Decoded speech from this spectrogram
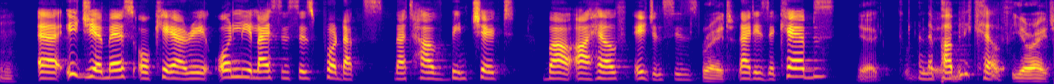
uh, EGMS or KRA only licenses products that have been checked by our health agencies. Right. That is the KEBS, Yeah. and the uh, public health. You're right,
